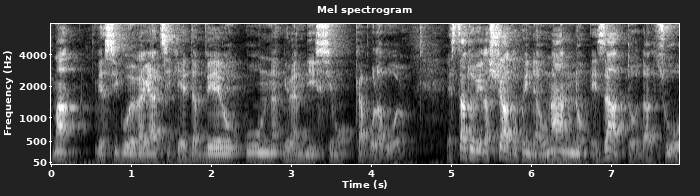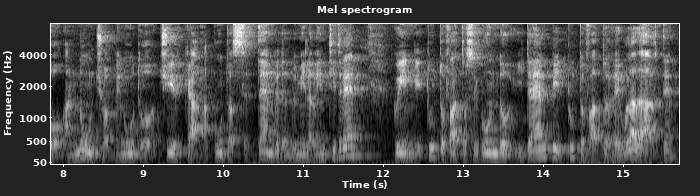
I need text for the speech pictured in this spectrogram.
ma vi assicuro ragazzi che è davvero un grandissimo capolavoro. È stato rilasciato quindi a un anno esatto dal suo annuncio avvenuto circa appunto a settembre del 2023, quindi tutto fatto secondo i tempi, tutto fatto a regola d'arte.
